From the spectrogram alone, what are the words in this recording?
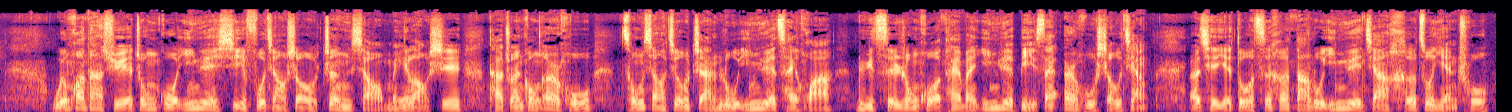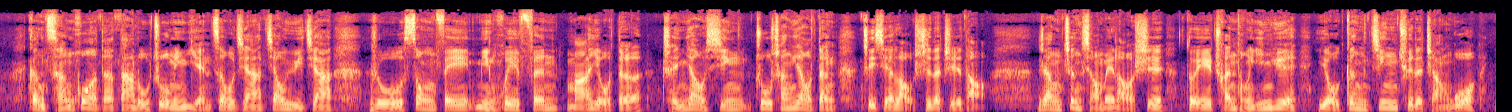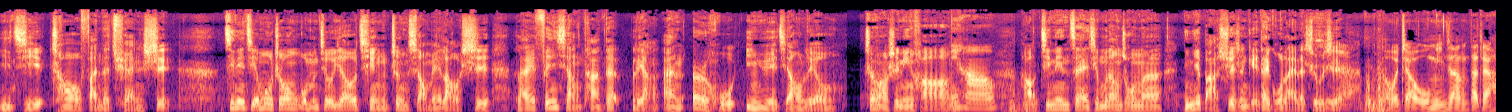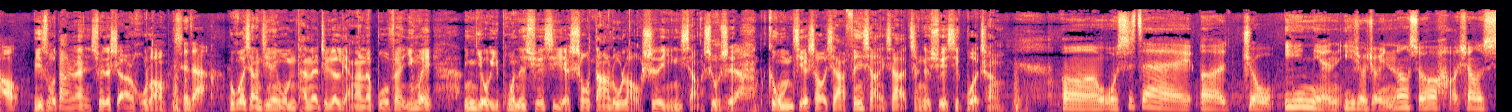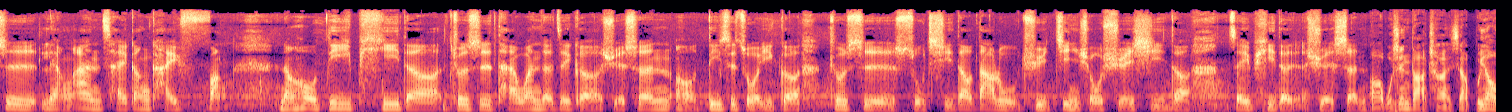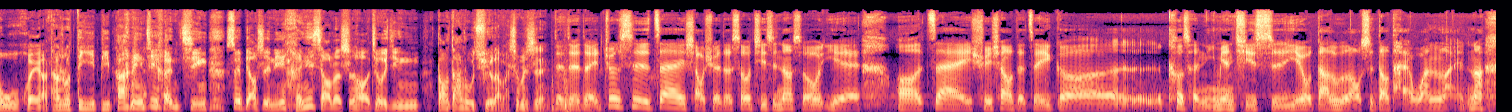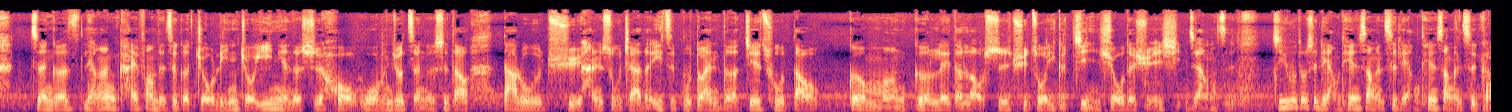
文化大学中国音乐系副教授郑晓梅老师，他专攻二胡，从小就展露音乐才华，屡次荣获台湾音乐比赛二胡首奖，而且也多次和大陆音乐家合作演出，更曾获得大陆著名演奏家、教育家如宋飞、闵惠芬、马有德、陈耀兴、朱昌耀等这些老师的指导。让郑晓梅老师对传统音乐有更精确的掌握以及超凡的诠释。今天节目中，我们就邀请郑晓梅老师来分享她的两岸二胡音乐交流。郑老师您好，你好，好。今天在节目当中呢，您也把学生给带过来了，是不是？是。我叫吴明章，大家好。理所当然学的是二胡喽。是的。不过想今天我们谈的这个两岸的部分，因为您有一部分的学习也受大陆老师的影响，是不是？是跟我们介绍一下，分享一下整个学习过程。呃，我是在呃九一年，一九九一那时候，好像是两岸才刚开放，然后第一批的，就是台湾的这个学生哦、呃，第一次做一个就是暑期到大陆去进修学习的这一批的学生。啊，我先打岔一下，不要误会啊。他说第一批，他年纪很轻，所以表示您很小的时候就已经到大陆去了嘛，是不是？对对对，就是在小学的时候，其实那时候也呃在学校的这一个。课程里面其实也有大陆的老师到台湾来。那整个两岸开放的这个九零九一年的时候，我们就整个是到大陆去寒暑假的，一直不断的接触到各门各类的老师去做一个进修的学习，这样子几乎都是两天上一次，两天上一次课。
